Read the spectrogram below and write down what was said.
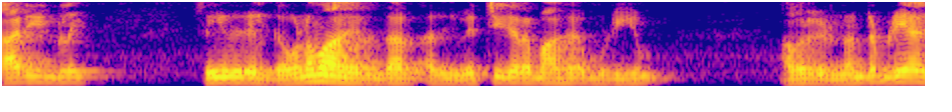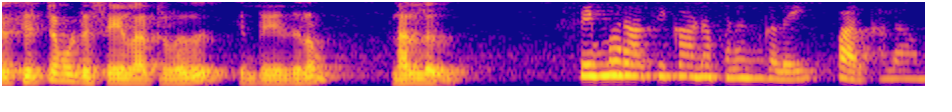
காரியங்களை செய்வதில் கவனமாக இருந்தால் அது வெற்றிகரமாக முடியும். அவர்கள் நன்றபடியாக திட்டமிட்டு செயலாற்றுவது இன்றைய தினம் நல்லது. சிம்ம ராசிக்கான பலன்களை பார்க்கலாம்.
